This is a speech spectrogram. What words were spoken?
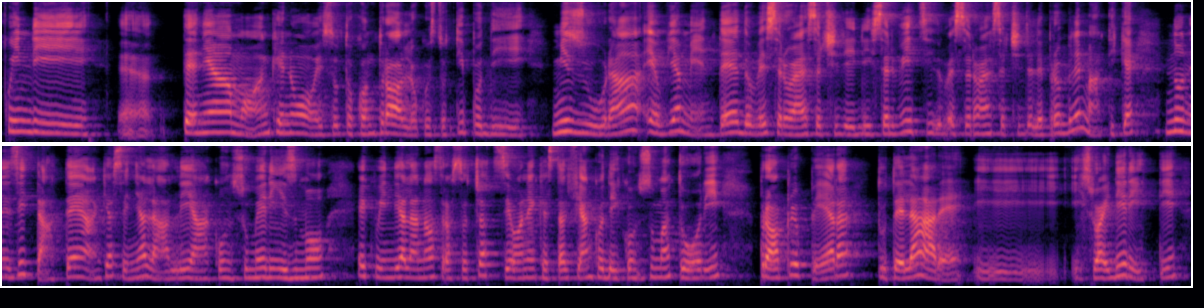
quindi eh, teniamo anche noi sotto controllo questo tipo di misura e ovviamente dovessero esserci dei disservizi, dovessero esserci delle problematiche, non esitate anche a segnalarli a consumerismo e quindi alla nostra associazione che sta al fianco dei consumatori proprio per tutelare i, i suoi diritti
